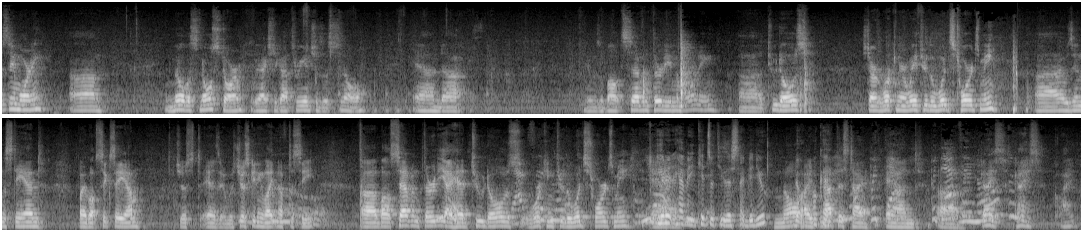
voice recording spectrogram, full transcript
Wednesday morning. Um, in the middle of a snowstorm. We actually got three inches of snow. And uh, it was about 7.30 in the morning. Uh, two does started working their way through the woods towards me. Uh, I was in the stand by about 6 a.m. just as it was just getting light enough to see. Uh, about 7.30 I had two does working through the woods towards me. You didn't have any kids with you this time, did you? No, No, I, okay. not this time. And uh, guys, guys, quiet.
